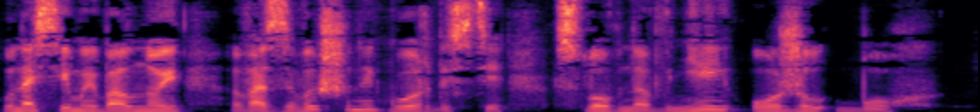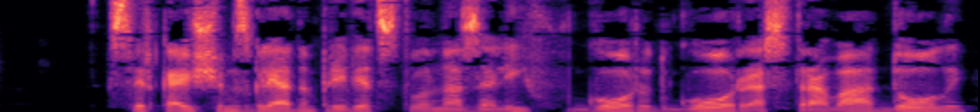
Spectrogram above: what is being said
уносимой волной возвышенной гордости, словно в ней ожил Бог. Сверкающим взглядом приветствовала на залив, город, горы, острова, долы.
